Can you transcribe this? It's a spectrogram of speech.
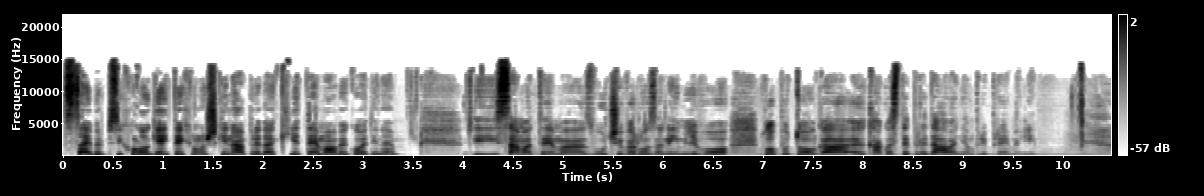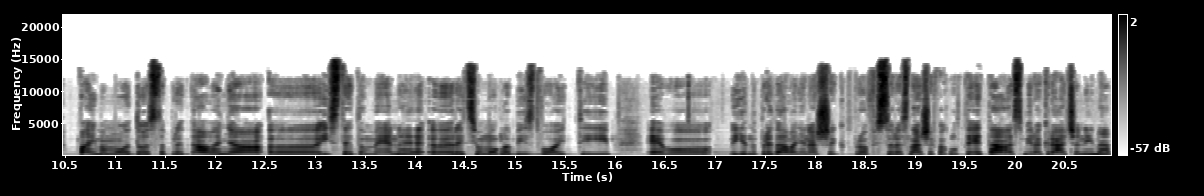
Cyber psihologija i tehnološki napredak je tema ove godine i sama tema zvuči vrlo zanimljivo. U toga kakva ste predavanja pripremili? Pa imamo dosta predavanja uh, iz te domene. Uh, recimo mogla bi izdvojiti evo jedno predavanje našeg profesora s našeg fakulteta, Asmira Gračanina,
